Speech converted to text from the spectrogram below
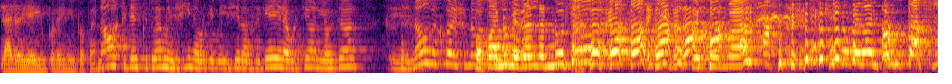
Claro, y ahí por ahí mi papá, no, es que tienes que estudiar medicina porque medicina no sé qué, la cuestión, la cuestión. Eh, no, mejor es que no Papá, no me dan las notas, Es que no sé fumar. es que no me da el puntaje.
